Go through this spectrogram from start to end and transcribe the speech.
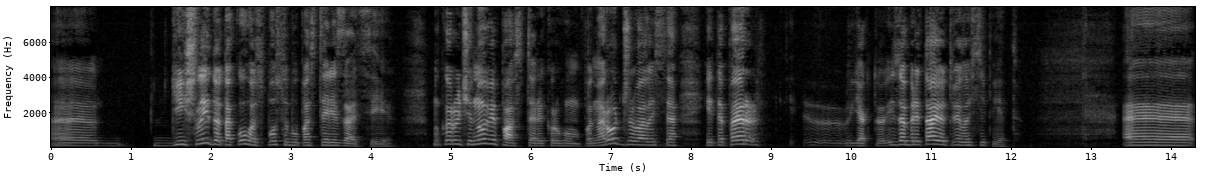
е, дійшли до такого способу пастеризації. Ну, коротше, нові пастери кругом понароджувалися і тепер е, як то, ізобретають велосипед. Е,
